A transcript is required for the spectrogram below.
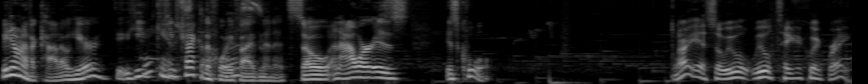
We don't have a Kato here. He keeps track of the 45 us. minutes. So an hour is is cool. All right, yeah. So we will we will take a quick break.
